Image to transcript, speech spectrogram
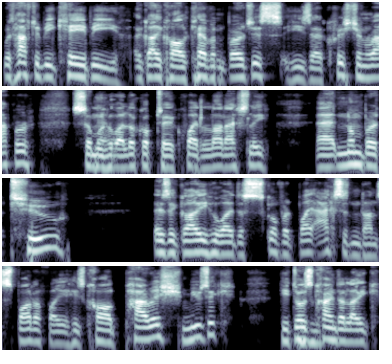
would have to be KB, a guy called Kevin Burgess. He's a Christian rapper, someone Yeah. who I look up to quite a lot, actually. Uh, number two, is a guy who I discovered by accident on Spotify. He's called Parrish Music. He does Mhm. kind of like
